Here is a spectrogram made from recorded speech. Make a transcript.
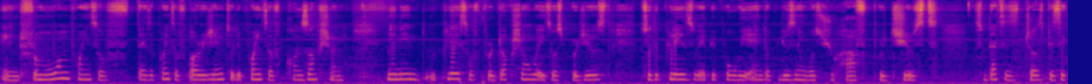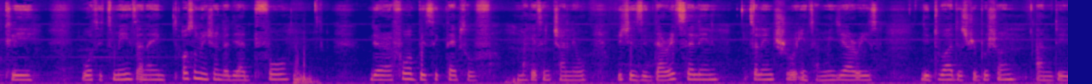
And from one point of there's a point of origin to the point of consumption meaning the place of production where it was produced to the place where people will end up using what you have produced. So that is just basically what it means. And i also mentioned that there are four there are four basic types of marketing channel which is the direct selling selling through intermediaries the dual distribution and the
